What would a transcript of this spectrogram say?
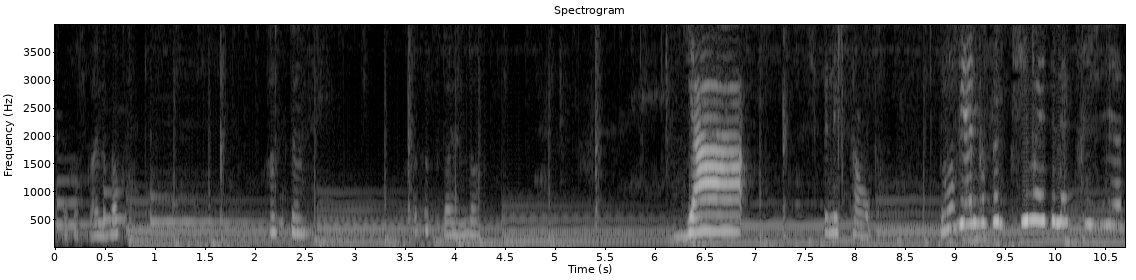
Er hat auch geile Waffen. Was denn? Hat er zwei Hände? Ja! Ich bin nicht taub. Junge, wie einfach sein Teammate elektrisiert.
